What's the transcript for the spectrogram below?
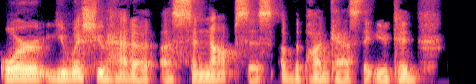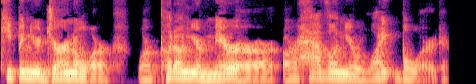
Or you wish you had a, a synopsis of the podcast that you could keep in your journal or or put on your mirror or, or have on your whiteboard,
